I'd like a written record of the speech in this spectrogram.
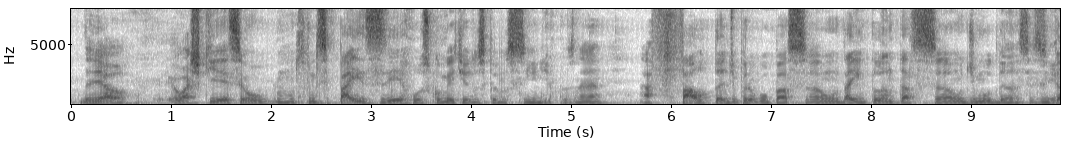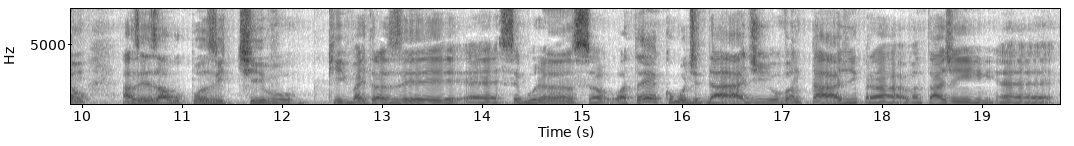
Daniel, eu acho que esse é um dos principais erros cometidos pelos síndicos, né? a falta de preocupação da implantação de mudanças. Sim. Então, às vezes algo positivo que vai trazer é, segurança ou até comodidade ou vantagem para vantagem é,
